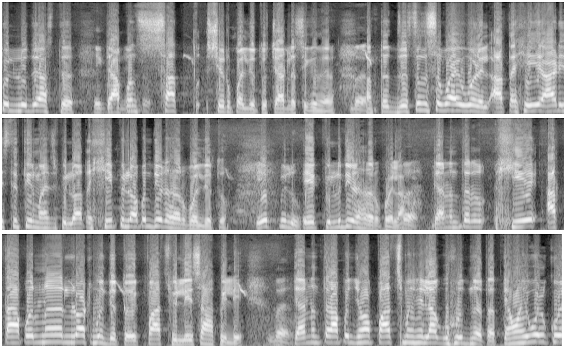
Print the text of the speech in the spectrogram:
पिल्लू जे असतं ते आपण. सातशे रुपयाला देतो चार लस बरं. आता जसं जसं वाय वळेल आता हे अडीच ते तीन महिन्याचं पिल्लू आता हे पिल्लू आपण दीड हजार रुपयाला देतो एक पिलू एक पिल्लू दीड हजार रुपयाला. त्यानंतर हे आता आपण लॉटमध्ये देतो एक पाच पिल्ले सहा पिल्ले. त्यानंतर आपण जेव्हा पाच महिने लागू होऊन जातात तेव्हा हे ओळखू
